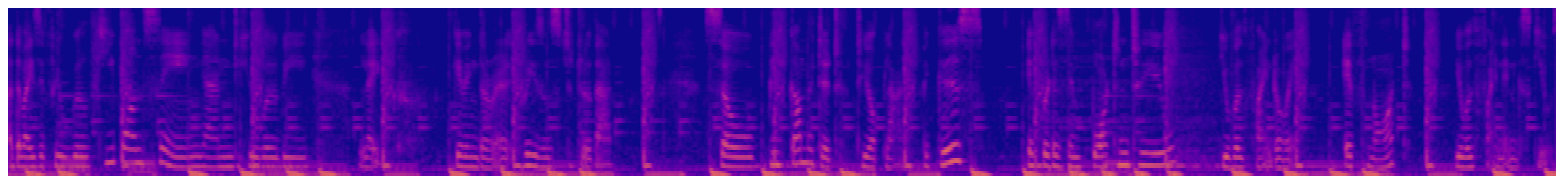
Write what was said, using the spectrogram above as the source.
Otherwise, if you will keep on saying and you will be like giving the re- reasons to do that. So be committed to your plan because If it is important to you, you will find a way. If not, you will find an excuse.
